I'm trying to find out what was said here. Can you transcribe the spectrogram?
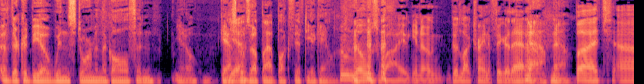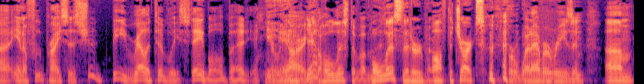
uh, there could be a windstorm in the Gulf and, you know, gas Yeah. goes up by a buck 50 a gallon. Who knows why? You know, good luck trying to figure that No, out. no. But, uh, you know, food prices should be relatively stable, but here we are. Here's yeah. a whole list of them. Whole list that are off the charts. for whatever reason. Um,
